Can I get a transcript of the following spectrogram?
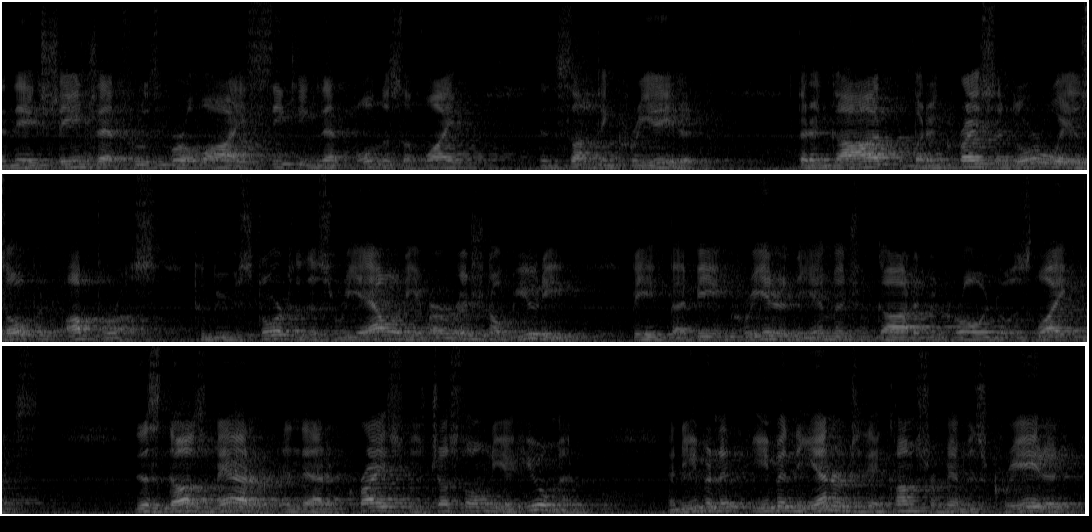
and they exchange that truth for a lie, seeking that fullness of life in something created. But in God, but in Christ, the doorway is opened up for us to be restored to this reality of our original beauty by being created in the image of God and to grow into his likeness. This does matter in that if Christ was just only a human, and even, even the energy that comes from him is created,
